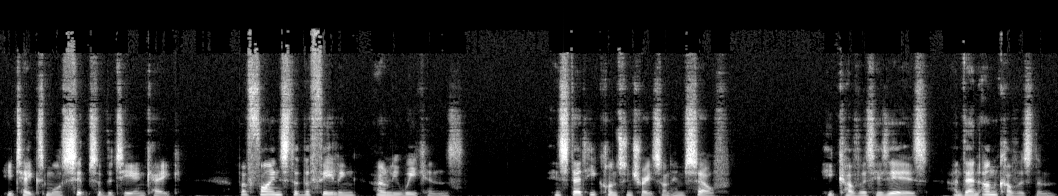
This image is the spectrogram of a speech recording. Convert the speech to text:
He takes more sips of the tea and cake, but finds that the feeling only weakens. Instead, he concentrates on himself. He covers his ears and then uncovers them,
